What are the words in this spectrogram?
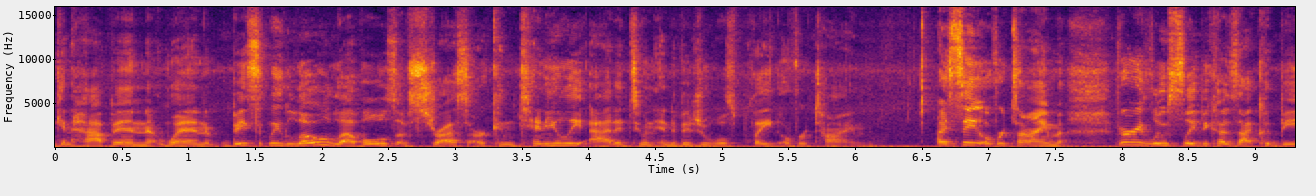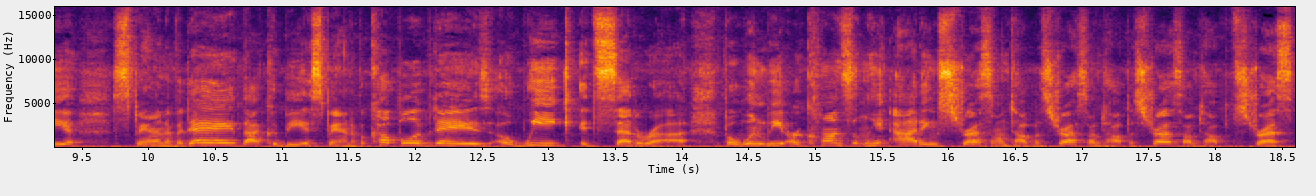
can happen when basically low levels of stress are continually added to an individual's plate over time. I say over time very loosely because that could be a span of a day, that could be a span of a couple of days, a week, etc. But when we are constantly adding stress on top of stress, on top of stress, on top of stress,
